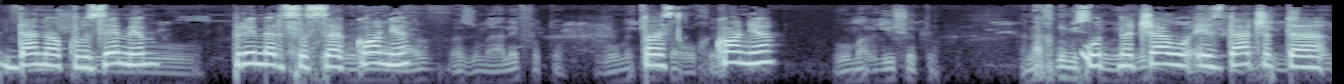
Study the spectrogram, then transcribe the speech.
Да, но ако вземем пример с коня, т.е. коня Отначало издачата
